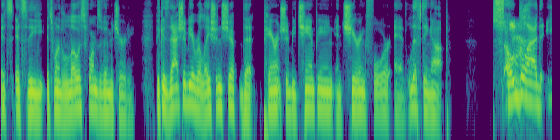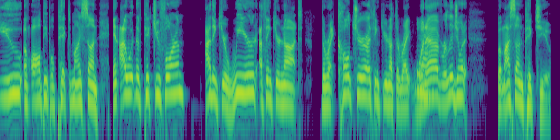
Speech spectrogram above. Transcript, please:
It's it's the it's one of the lowest forms of immaturity because that should be a relationship that parents should be championing and cheering for and lifting up. So Yeah. glad that you of all people picked my son and I wouldn't have picked you for him. I think you're weird. I think you're not the right culture. I think you're not the right Yeah. whatever religion what but my son picked you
